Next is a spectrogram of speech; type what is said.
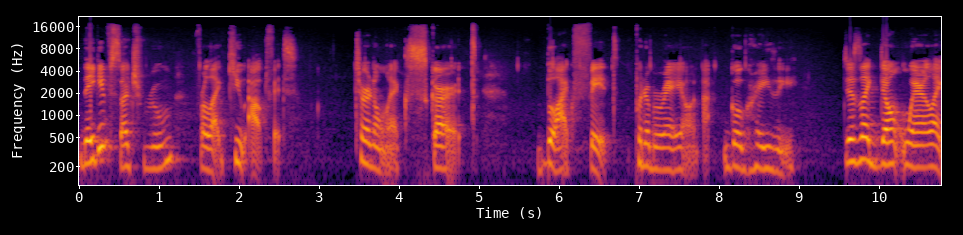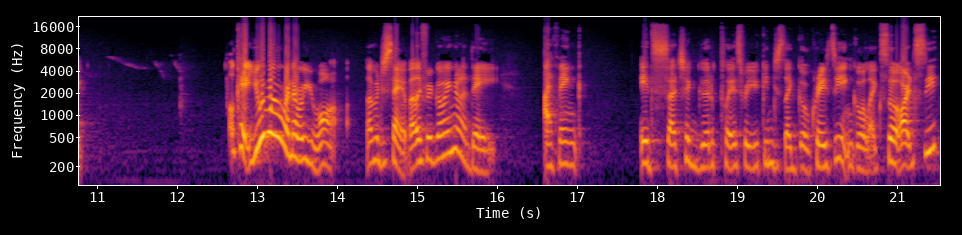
they give such room for like cute outfits turtleneck, skirt, black fit, put a beret on, go crazy. Just like don't wear like okay, you wear whatever you want. Let me just say it. But if you're going on a date, I think it's such a good place where you can just like go crazy and go like so artsy.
